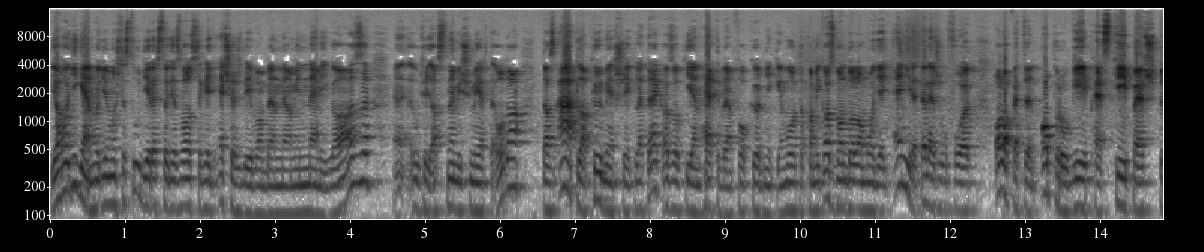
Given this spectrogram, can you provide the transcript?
Ja, hogy igen, hogy ő most ezt úgy érezte, hogy ez valószínűleg egy SSD van benne, ami nem igaz, úgyhogy azt nem is mérte oda, de az átlag hőmérsékletek azok ilyen 70 fok környékén voltak, amik azt gondolom, hogy egy ennyire telezsúfolt, alapvetően apró géphez képest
